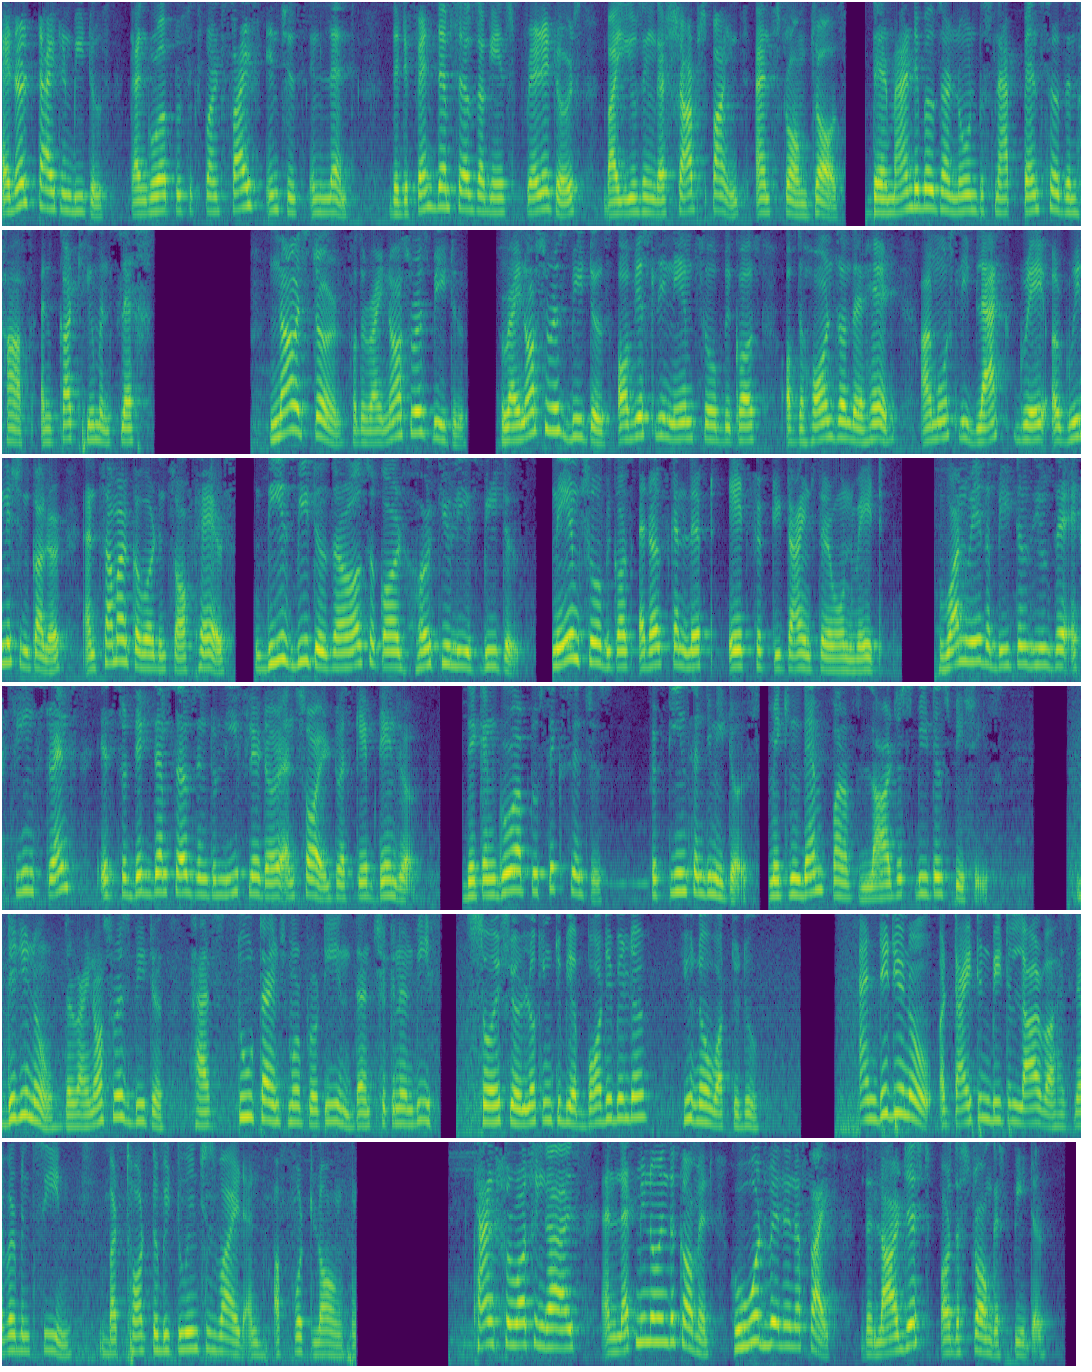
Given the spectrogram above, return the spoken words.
Adult titan beetles can grow up to 6.5 inches in length. They defend themselves against predators by using their sharp spines and strong jaws. Their mandibles are known to snap pencils in half and cut human flesh. Now it's turn for the rhinoceros beetle. Rhinoceros beetles, obviously named so because of the horns on their head, are mostly black, grey or greenish in color and some are covered in soft hairs. These beetles are also called Hercules beetles, named so because adults can lift 850 times their own weight. One way the beetles use their extreme strength is to dig themselves into leaf litter and soil to escape danger. They can grow up to 6 inches, 15 centimeters, making them one of the largest beetle species. Did you know the rhinoceros beetle has two times more protein than chicken and beef? So if you're looking to be a bodybuilder, you know what to do. And did you know a titan beetle larva has never been seen but thought to be 2 inches wide and a foot long? Thanks for watching guys and let me know in the comment who would win in a fight, the largest or the strongest beetle.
